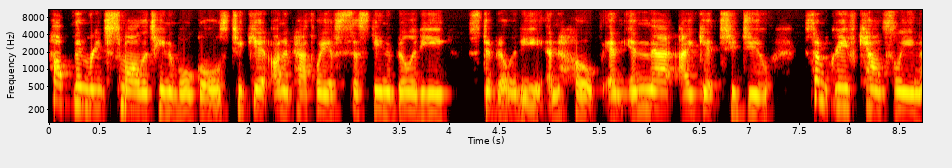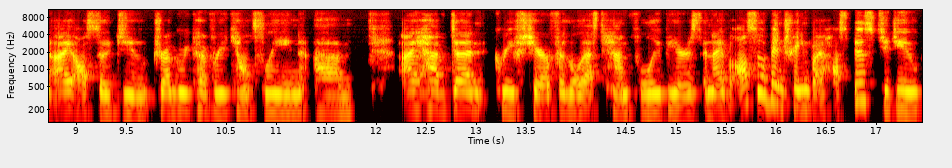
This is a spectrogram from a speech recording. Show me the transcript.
help them reach small, attainable goals to get on a pathway of sustainability, stability, and hope. And in that, I get to do some grief counseling. I also do drug recovery counseling. Um, I have done grief share for the last handful of years, and I've also been trained by hospice to do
